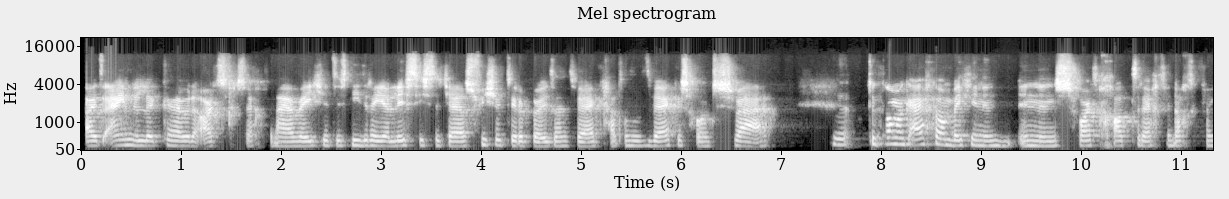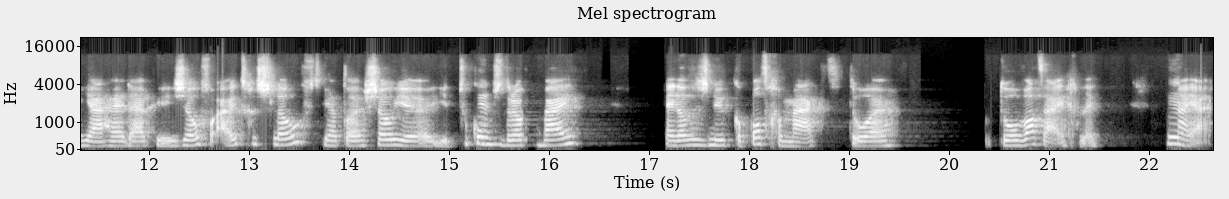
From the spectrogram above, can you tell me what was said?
uiteindelijk hebben de artsen gezegd van, nou ja, weet je, het is niet realistisch dat jij als fysiotherapeut aan het werk gaat, want het werk is gewoon te zwaar. Ja. Toen kwam ik eigenlijk wel een beetje in een, in een zwart gat terecht en dacht ik van, ja, hè, daar heb je je zoveel uitgesloofd. Je had daar zo je, je toekomstdroom bij. En dat is nu kapot gemaakt door door wat eigenlijk? Nou ja,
